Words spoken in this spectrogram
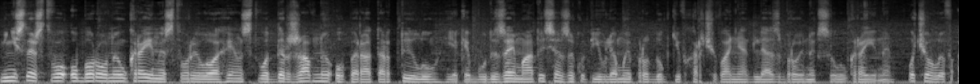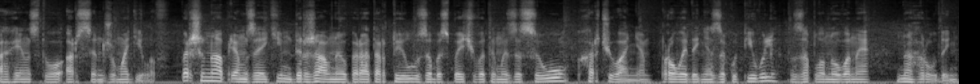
Міністерство оборони України створило агентство Державний оператор тилу, яке буде займатися закупівлями продуктів харчування для збройних сил України. Очолив агентство Арсен Джумаділов. Перший напрям, за яким державний оператор тилу забезпечуватиме ЗСУ харчування, проведення закупівель заплановане на грудень.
